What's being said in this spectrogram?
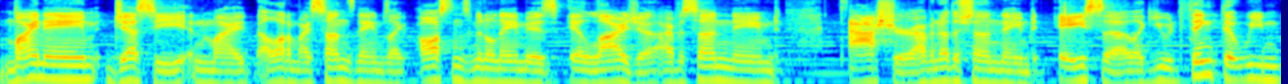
my name, Jesse, and my a lot of my son's names, like Austin's middle name is Elijah. I have a son named Asher. I have another son named Asa. Like you would think that we,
